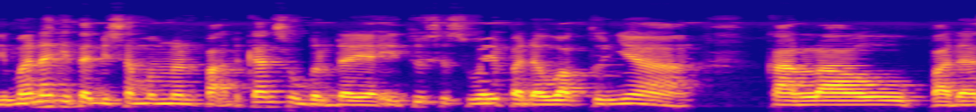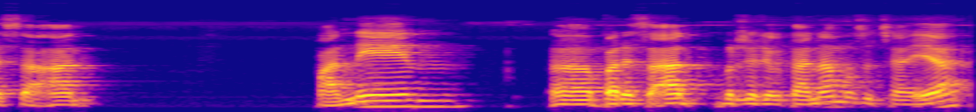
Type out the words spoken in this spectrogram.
di mana kita bisa memanfaatkan sumber daya itu sesuai pada waktunya. Kalau pada saat panen, uh, pada saat bercocok tanam maksud saya,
